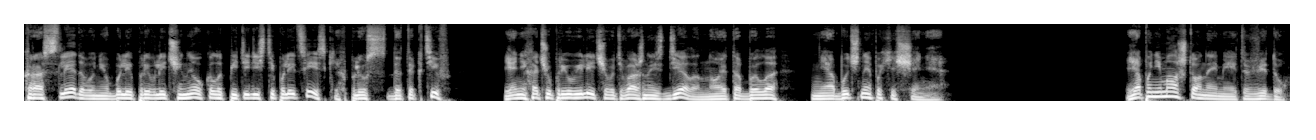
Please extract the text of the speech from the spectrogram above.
К расследованию были привлечены около 50 полицейских, плюс детектив. Я не хочу преувеличивать важность дела, но это было необычное похищение. Я понимал, что она имеет в виду.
